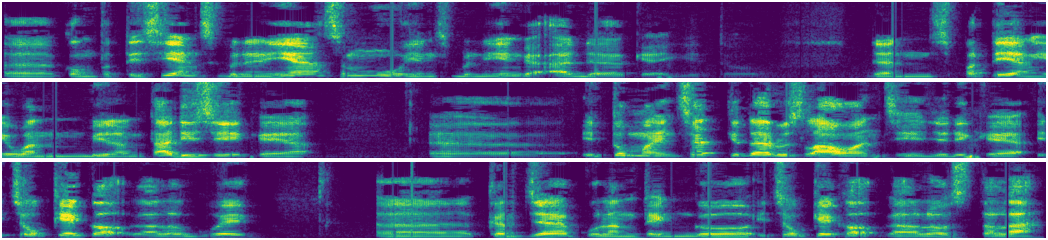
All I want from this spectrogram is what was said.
uh, kompetisi yang sebenarnya semu yang sebenarnya nggak ada kayak gitu. Dan seperti yang Iwan bilang tadi sih kayak uh, itu mindset kita harus lawan sih. Jadi kayak it's okay kok kalau gue uh, kerja pulang tenggo. It's okay kok kalau setelah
